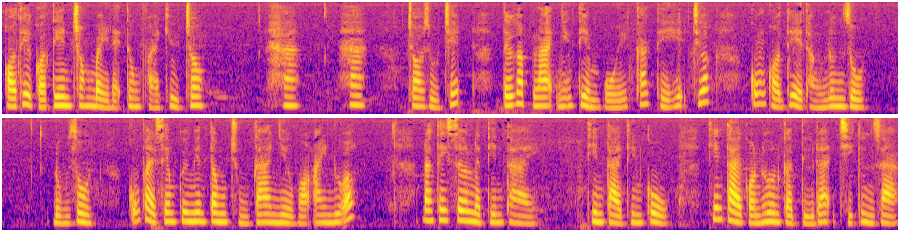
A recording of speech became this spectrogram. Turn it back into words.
Có thể có tên trong bảy đại tông phái Cửu Châu. Ha, ha, cho dù chết Tới gặp lại những tiền bối các thế hệ trước Cũng có thể thẳng lưng rồi. Đúng rồi, cũng phải xem quy nguyên tông chúng ta nhờ vào ai nữa. Đăng Thanh Sơn là thiên tài Thiên tài thiên cổ Thiên tài còn hơn cả tứ đại trí cường giả.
